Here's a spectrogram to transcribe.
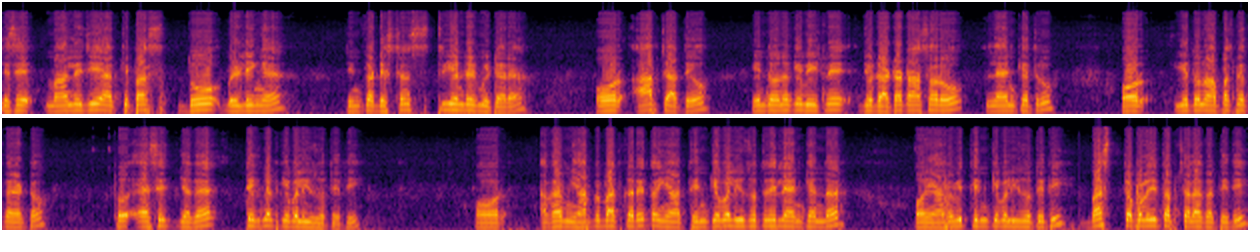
जैसे मान लीजिए आपके पास दो बिल्डिंग है, जिनका डिस्टेंस 300 मीटर है, और आप चाहते हो इन दोनों के बीच में जो डाटा ट्रांसफ़र हो लैन के थ्रू और ये दोनों आपस में कनेक्ट हो तो ऐसी जगह थिकनेट केबल यूज़ होती थी। और अगर हम यहाँ पे बात करें तो यहाँ थिन केबल यूज़ होती थी लैन के अंदर, और यहाँ पे भी थिन केबल यूज़ होती थी। बस टोपोलॉजी तब चला करती थी।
